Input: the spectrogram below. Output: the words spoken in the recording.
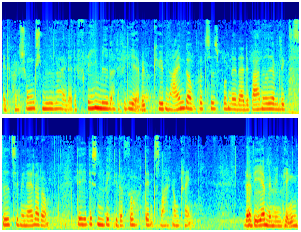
er det pensionsmidler, eller er det frie midler, er det fordi, jeg vil købe en ejendom på et tidspunkt, eller er det bare noget, jeg vil lægge til side til min alderdom? Det, det er sådan vigtigt at få den snak omkring, hvad vil jeg med mine penge?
